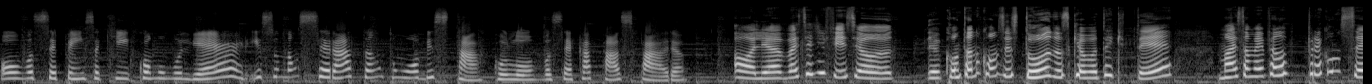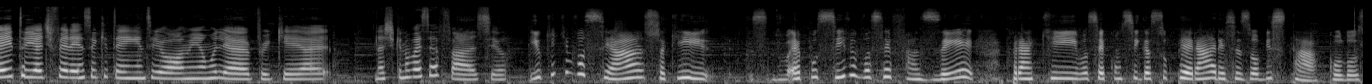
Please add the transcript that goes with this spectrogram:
Ou você pensa que, como mulher, isso não será tanto um obstáculo? Você é capaz para? Olha, vai ser difícil, contando com os estudos que eu vou ter que ter, mas também pelo preconceito e a diferença que tem entre o homem e a mulher, porque é, acho que não vai ser fácil. E o que, que você acha que é possível você fazer para que você consiga superar esses obstáculos?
